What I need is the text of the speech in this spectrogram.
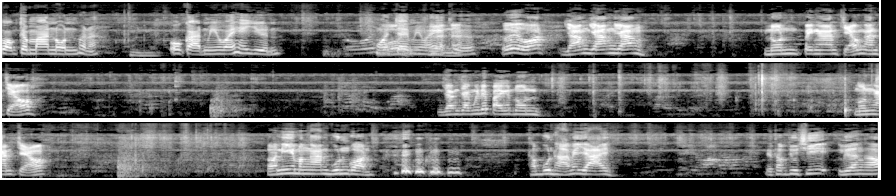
บอกจะมานนท์พะนะโอกาสมีไว้ให้ยืนหัวใจมีไว้ให้เธอเอ้ยวัดยังยังยังนนท์ไปงานแจ๋วงานแจ๋วยังยังไม่ได้ไปกันนนท์นนท์งานแจ๋ว ตอนนี้มางานบุญก่อน ทำบุญหาแม่ยาย เดี๋ยวทำชูชิเลี้ยงเขา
